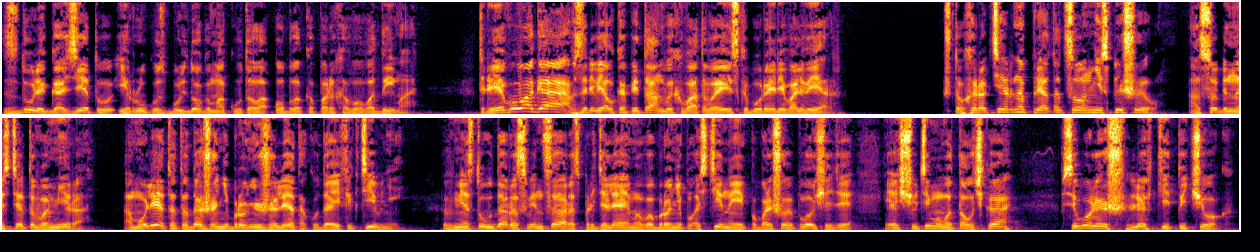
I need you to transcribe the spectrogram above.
сдули газету, и руку с бульдогом окутало облако порохового дыма. «Тревога!» – взревел капитан, выхватывая из кобуры револьвер. Что характерно, прятаться он не спешил. Особенность этого мира. Амулет – это даже не бронежилет, а куда эффективней. Вместо удара свинца, распределяемого бронепластиной по большой площади и ощутимого толчка, всего лишь легкий тычок –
